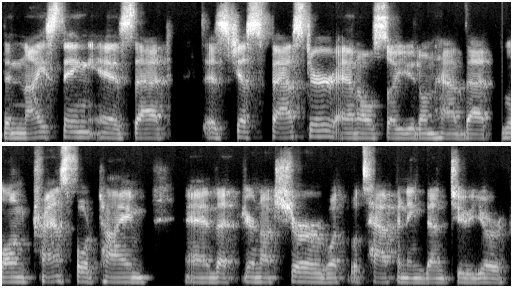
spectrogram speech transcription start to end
the nice thing is that it's just faster and also you don't have that long transport time and that you're not sure what, what's happening then to your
